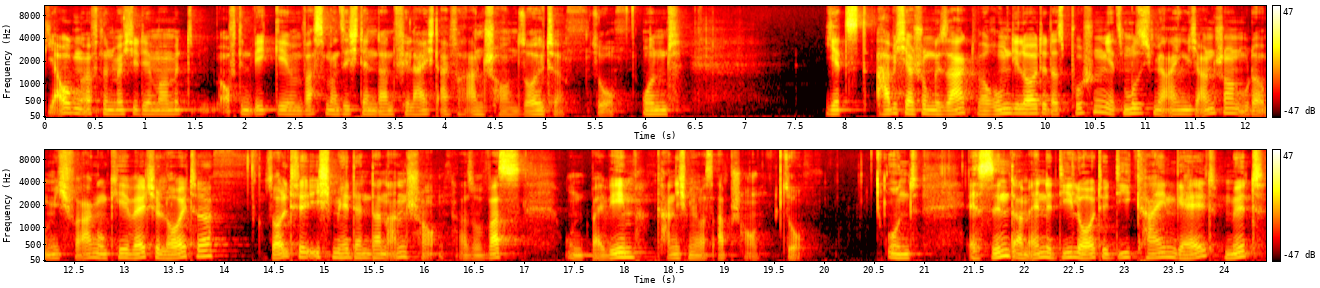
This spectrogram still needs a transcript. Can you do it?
die Augen öffnen, möchte dir mal mit auf den Weg geben, was man sich denn dann vielleicht einfach anschauen sollte. So, und jetzt habe ich ja schon gesagt, warum die Leute das pushen. Jetzt muss ich mir eigentlich anschauen oder mich fragen, okay, welche Leute sollte ich mir denn dann anschauen? Also was und bei wem kann ich mir was abschauen? So. Und es sind am Ende die Leute, die kein Geld mit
